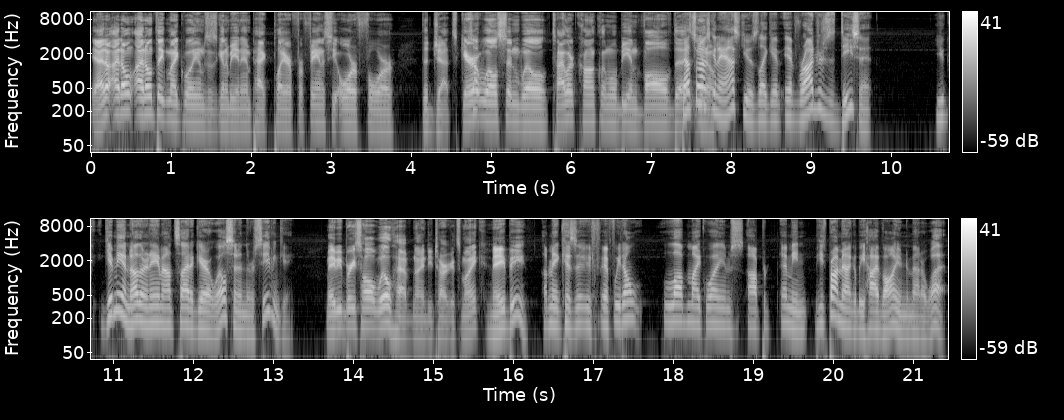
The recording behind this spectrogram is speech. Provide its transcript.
Yeah, I don't, I don't. I don't think Mike Williams is going to be an impact player for fantasy or for the Jets. Garrett So- Wilson will. Tyler Conklin will be involved. That's what I was going to ask you. Is like if if Rodgers is decent, you give me another name outside of Garrett Wilson in the receiving game. Maybe Breece Hall will have 90 targets, Mike. maybe. I mean, because if if we don't love Mike Williams. I mean, he's probably not going to be high volume no matter what.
